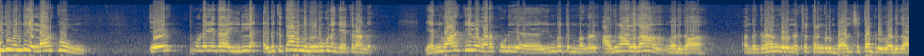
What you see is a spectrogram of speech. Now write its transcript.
இது வந்து எல்லாருக்கும் சிறப்புடையதாக இல்லை? இதுக்கு தான் அவங்க நிரூபணம் கேட்குறாங்க என் வாழ்க்கையில் வரக்கூடிய இன்பத் துன்பங்கள் அதனால தான் வருதா? அந்த கிரகங்களும் நட்சத்திரங்களும் பாதிச்சு தான் இப்படி வருதா?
